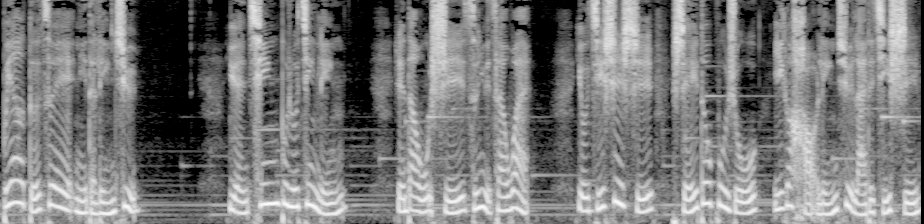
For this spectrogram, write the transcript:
不要得罪你的邻居，远亲不如近邻。人到五十，子女在外，有急事时，谁都不如一个好邻居来得及时。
